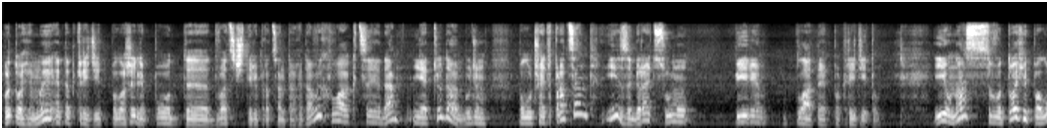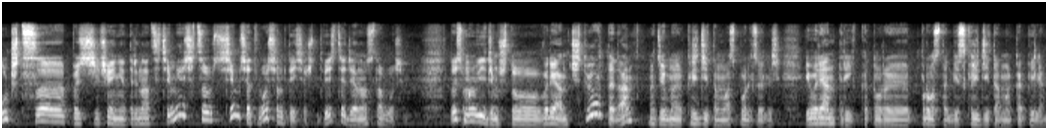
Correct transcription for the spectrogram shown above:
В итоге мы этот кредит положили под 24% э, годовых в акции, да, и отсюда будем получать процент и забирать сумму переплаты по кредиту. И у нас в итоге получится по истечении 13 месяцев 78 298. То есть мы видим, что вариант четвертый, да, где мы кредитом воспользовались, и вариант 3, который просто без кредита мы копили,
